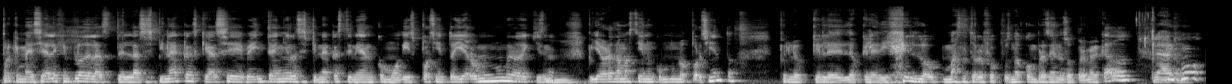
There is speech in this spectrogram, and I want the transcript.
porque me decía el ejemplo de las, de las espinacas, que hace 20 años las espinacas tenían como 10% de hierro, un número X, ¿no? Ujú. Y ahora nada más tienen como 1%. Pues lo que le, lo que le dije, lo más natural fue, pues no compres en los supermercados. Claro. No,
